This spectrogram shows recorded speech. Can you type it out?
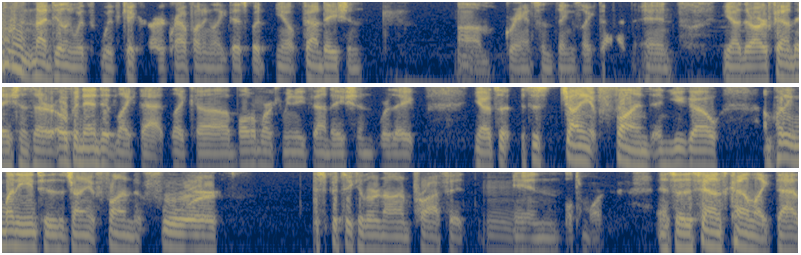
Mm-hmm. not dealing with with Kickstarter crowdfunding like this, but you know, foundation Mm-hmm. um, grants and things like that. And you know, there are foundations that are open ended like that, like uh, Baltimore Mm-hmm. Community Foundation, where they, you know, it's a it's this giant fund, and you go, I'm putting money into this giant fund for this particular nonprofit mm, in Baltimore. And so it sounds kind of like that,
